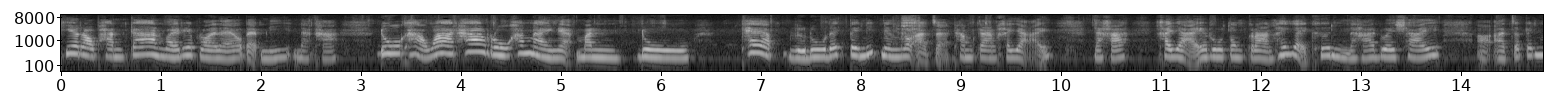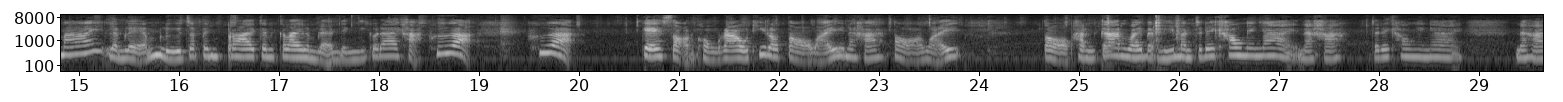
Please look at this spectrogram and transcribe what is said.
ที่เราพันก้านไว้เรียบร้อยแล้วแบบนี้นะคะ ดูค่ะว่าถ้ารูข้างในเนี่ยมันดู แคบหรือดูเล็กไปนิดนึง เราอาจจะทำการขยายนะคะ ขยายรูตรงกลางให้ใหญ่ขึ้นนะคะ โดยใช้อาจจะเป็นไม้แหลมๆหรือจะเป็นปลายกันไกลแหลมๆอย่างนี้ก็ได้ค่ะ เพื่อเพื่อเกสรของเราที่เราต่อไว้นะคะ ต่อไว้ต่อพันก้านไว้แบบนี้มันจะได้เข้าง่าย ๆนะคะ จะได้เข้าง่าย ๆนะคะ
